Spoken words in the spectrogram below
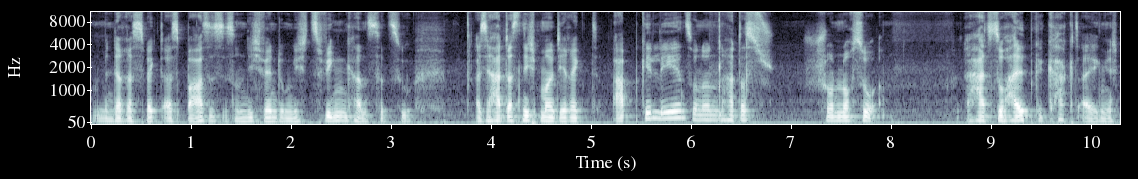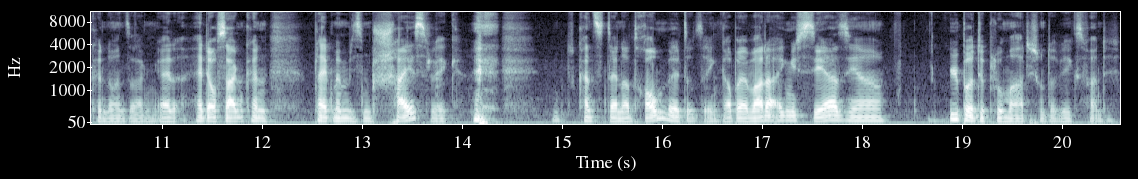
Wenn der Respekt als Basis ist und nicht, wenn du mich zwingen kannst dazu. Also er hat das nicht mal direkt abgelehnt, sondern hat das schon noch so, hat so halb gekackt eigentlich, könnte man sagen. Er hätte auch sagen können, bleib mir mit diesem Scheiß weg. du kannst in deiner Traumwelt denken. Aber er war da eigentlich sehr, sehr überdiplomatisch unterwegs, fand ich.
